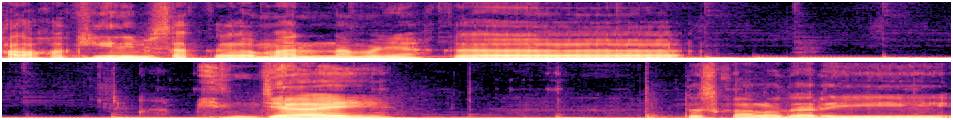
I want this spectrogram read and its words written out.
Kalau ke kiri bisa ke mana namanya? Ke Binjai. Terus kalau dari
